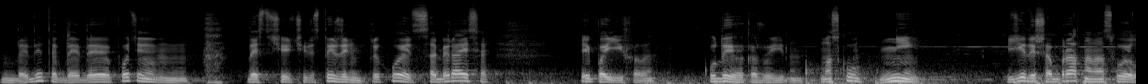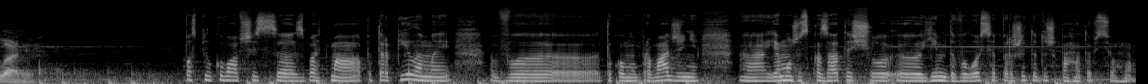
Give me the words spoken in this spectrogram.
Дійде, так дійде. Потім десь через тиждень приходять, собирайся і поїхали. Куди, я кажу, їдемо? В Москву? Ні. Їдеш обратно на свій лагерь. Поспілкувавшись з багатьма потерпілими в е, такому провадженні, е, я можу сказати, що е, їм довелося пережити дуже багато всього.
